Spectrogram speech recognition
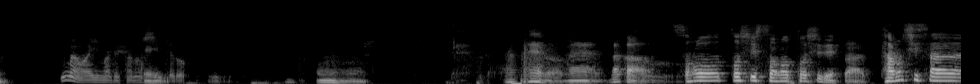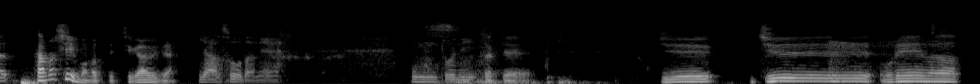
ん今は今で楽しいけど。うん。なんやろうね。なんかう、んその年その年でさ、楽しさ、楽しいものって違うじゃん。いや、そうだね。本当に。だっけ、十、十、俺は、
